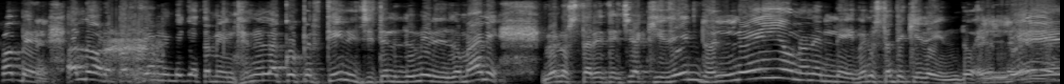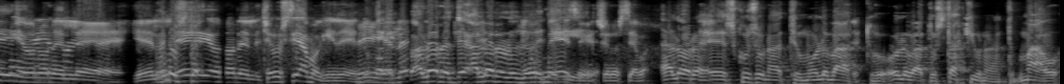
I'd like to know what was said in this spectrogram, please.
Va bene, allora partiamo immediatamente. Nella copertina di GTL 2000 di domani ve lo starete già chiedendo, è lei o non è lei? Ve lo state chiedendo. È, è lei, lei o non è lei? È lei sta... o non è lei? Ce lo stiamo chiedendo. Sì, ecco, allora, de- allora, lo dovete dire. ce lo stiamo... Allora, eh, scusa un attimo, ho levato, ho levato, stacchi un attimo. Mao,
